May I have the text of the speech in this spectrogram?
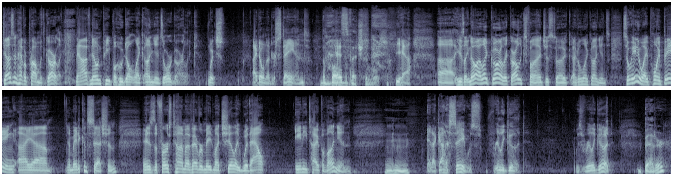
doesn't have a problem with garlic. Now, I've known people who don't like onions or garlic, which I don't understand. The bulb vegetables. Yeah. Uh, he's like, no, I like garlic. Garlic's fine. Just uh, I don't like onions. So anyway, point being, I um, I made a concession, and it's the first time I've ever made my chili without any type of onion. Mm-hmm. And I gotta say, it was really good. It was really good. Better?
